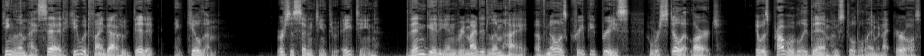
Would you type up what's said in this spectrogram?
King Limhi said he would find out who did it and kill them. Verses 17 through 18 Then Gideon reminded Limhi of Noah's creepy priests who were still at large. It was probably them who stole the Lamanite girls.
